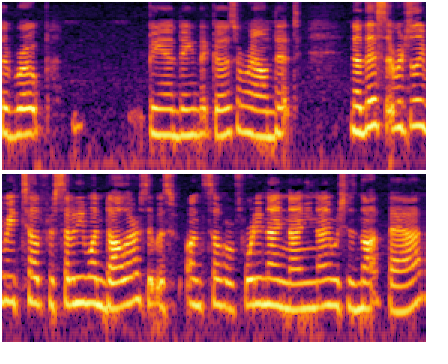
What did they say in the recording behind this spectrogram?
the rope banding that goes around it. Now this originally retailed for $71. It was on sale for $49.99, which is not bad.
